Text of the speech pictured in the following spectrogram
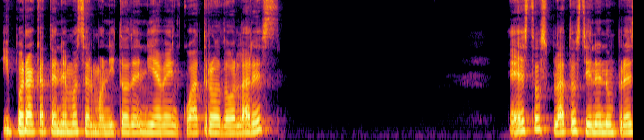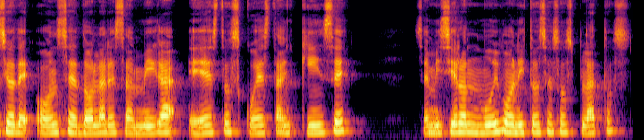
Y por acá tenemos el monito de nieve en 4 dólares. Estos platos tienen un precio de 11 dólares, amiga. Estos cuestan 15. Se me hicieron muy bonitos esos platos.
